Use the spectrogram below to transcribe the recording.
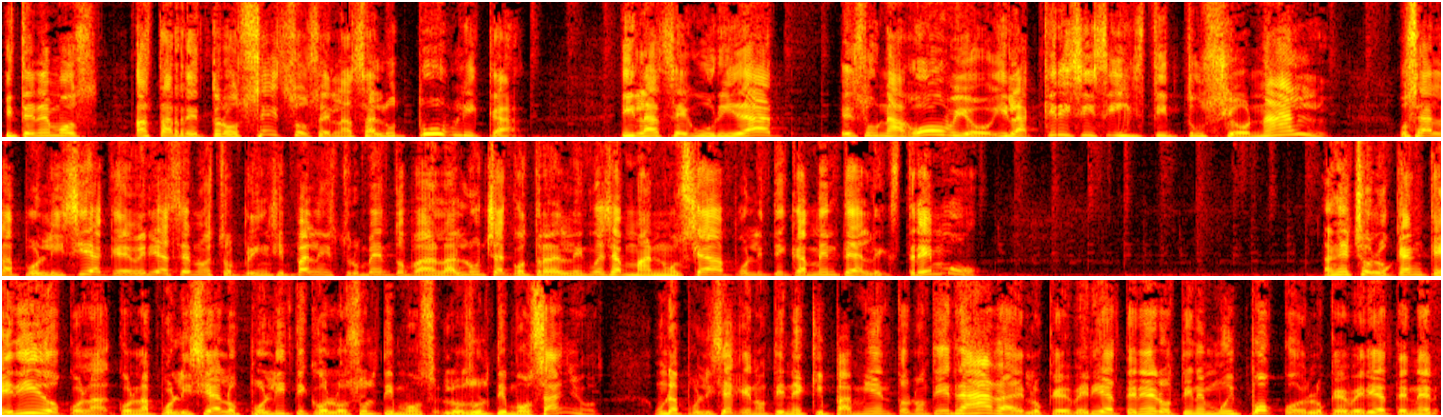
Y tenemos hasta retrocesos en la salud pública y la seguridad es un agobio y la crisis institucional. O sea, la policía que debería ser nuestro principal instrumento para la lucha contra la delincuencia manoseada políticamente al extremo. Han hecho lo que han querido con la, con la policía, los políticos los últimos, los últimos años. Una policía que no tiene equipamiento, no tiene nada de lo que debería tener o tiene muy poco de lo que debería tener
